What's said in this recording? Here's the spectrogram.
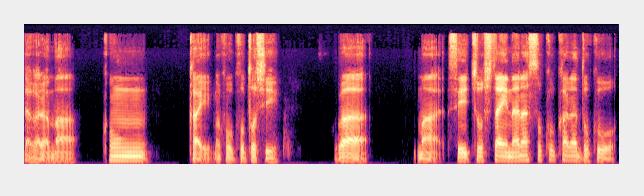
だからまあ、今回、まあこう今年は、まあ成長したいならそこからどこを、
